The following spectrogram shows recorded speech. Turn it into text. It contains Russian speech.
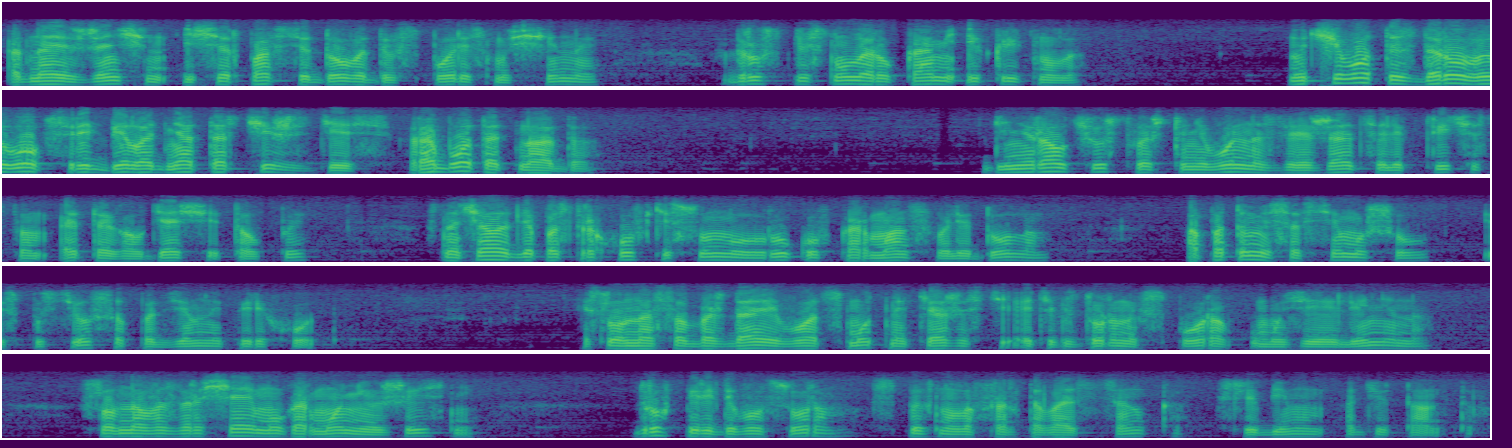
Одна из женщин, исчерпав все доводы в споре с мужчиной, вдруг сплеснула руками и крикнула. «Ну чего ты, здоровый лоб, средь бела дня торчишь здесь? Работать надо!» Генерал, чувствуя, что невольно заряжается электричеством этой голдящей толпы, сначала для постраховки сунул руку в карман с валидолом, а потом и совсем ушел и спустился в подземный переход. И словно освобождая его от смутной тяжести этих вздорных споров у музея Ленина, словно возвращая ему гармонию жизни, вдруг перед его взором вспыхнула фронтовая сценка с любимым адъютантом.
